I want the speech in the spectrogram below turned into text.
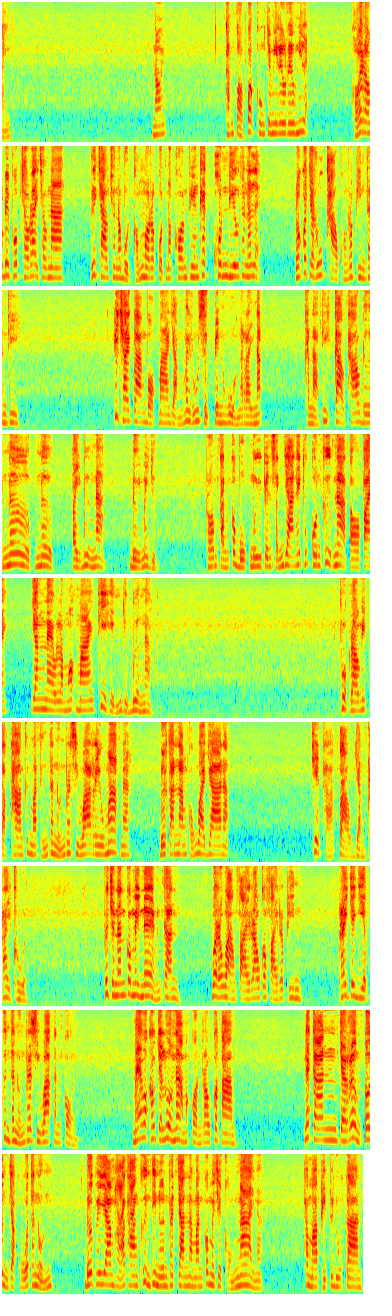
น้อยคำตอบก็คงจะมีเร็วๆนี้แหละ ขอให้เราได้พบชาวไร่ชาวนา หรือชาวชนบทของมรกรนครเพียงแค่คนเดียวเท่านั้นแหละ เราก็จะรู้ข่าวของรพินทันที พี่ชายกลางบอกมาอย่างไม่รู้สึกเป็นห่วงอะไรนัก ขณะที่ก้าวเท้าเดินเนิบเนิบไปเบื้องหน้า โดยไม่หยุด พร้อมกันก็โบกมือเป็นสัญญาณให้ทุกคนคืบหน้าต่อไป ยังแนวละเมาะไม้ที่เห็นอยู่เบื้องหน้า พวกเรานี่ตัดทางขึ้นมาถึงถนนพระศิวะเร็วมากนะ โดยการนำของวายานะ่ะเชษฐากล่าวอย่างใคร่ครวญ ราะฉะนั้นก็ไม่แน่เหมือนกัน ว่าระหว่างฝ่ายเรากับฝ่ายระพิน ใครจะเหยียบขึ้นถนนพระศิวะกันก่อน แม้ว่าเขาจะล่วงหน้ามาก่อนเราก็ตาม และการจะเริ่มต้นจากหัวถนน โดยพยายามหาทางขึ้นที่เนินพระจันทร์นะมันก็ไม่ใช่ของง่ายนะถ้ามาผิดฤดูกาล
